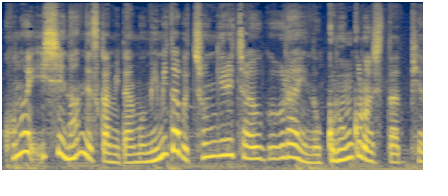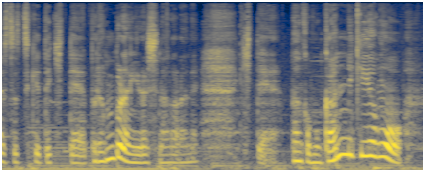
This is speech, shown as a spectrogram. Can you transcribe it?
この石何ですかみたいなもう耳たぶちょん切れちゃうぐらいのゴロンゴロンしたピアスつけてきてブランブラン揺らしながらね来てなんかもう眼力がもう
